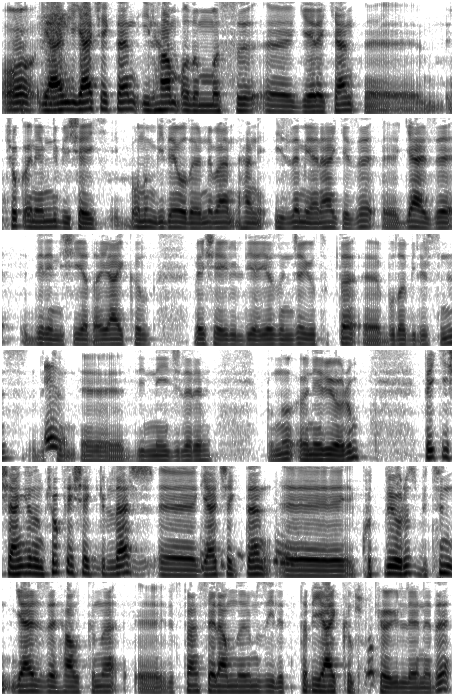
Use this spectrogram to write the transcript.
o yani gerçekten ilham alınması e, gereken e, çok önemli bir şey. Onun videolarını ben hani izlemeyen herkese e, Gerze direnişi ya da Yaykıl 5 Eylül diye yazınca YouTube'da e, bulabilirsiniz. Bütün evet. e, dinleyicilere bunu öneriyorum. Peki Şengül Hanım çok teşekkürler. Ee, gerçekten e, kutluyoruz. Bütün Gerze halkına e, lütfen selamlarımızı ilet. Tabii Yaykıl köylülerine de.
